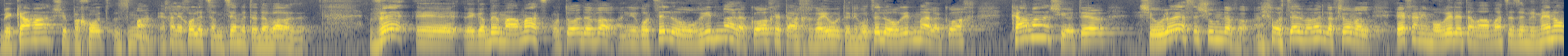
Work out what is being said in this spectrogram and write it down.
בכמה שפחות זמן. איך אני יכול לצמצם את הדבר הזה. ולגבי מאמץ, אותו הדבר. אני רוצה להוריד מהלקוח את האחריות, אני רוצה להוריד מהלקוח כמה שיותר, שהוא לא יעשה שום דבר. אני רוצה באמת לחשוב על איך אני מוריד את המאמץ הזה ממנו.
